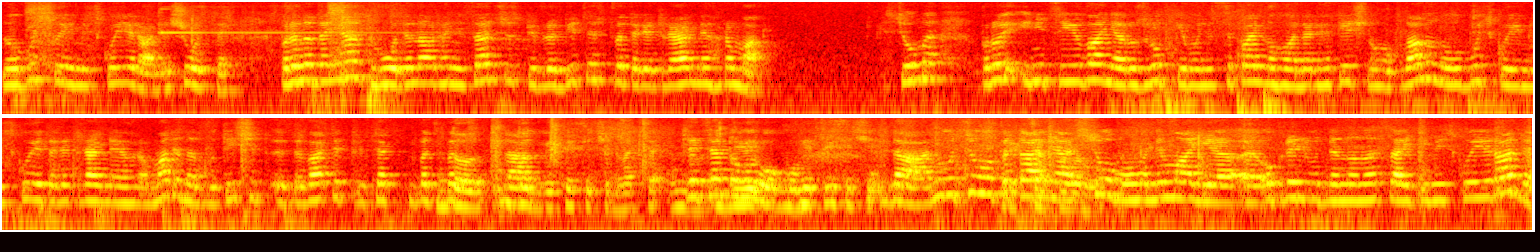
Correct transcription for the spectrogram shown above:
Новобузької міської ради. Шосте. Про надання згоди на організацію співробітництва територіальних громад. Сьоме про ініціювання розробки муніципального енергетичного плану Новобузької міської територіальної громади на 2020 До, до 2020 30 року. Да, ну цього питання сьомого немає е, оприлюднено на сайті міської ради.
